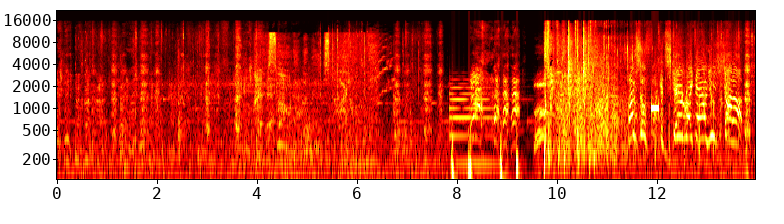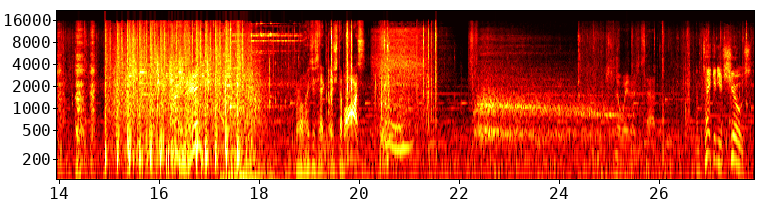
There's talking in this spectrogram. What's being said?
I'm so startled. I'm so fucking scared right now, you shut up! Hi, man. Bro, I just had glitched the boss. No way that just happened. I'm taking your shoes.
